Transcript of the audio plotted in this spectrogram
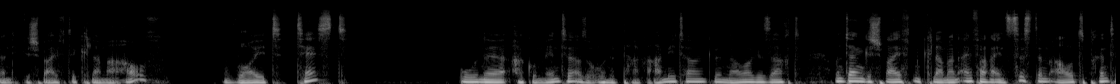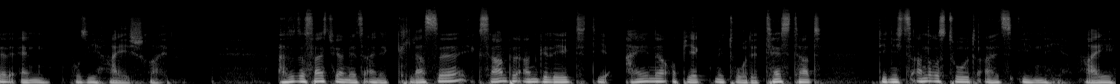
dann die geschweifte Klammer auf, Void Test, ohne Argumente, also ohne Parameter genauer gesagt, und dann geschweiften Klammern einfach ein System Out println, wo Sie Hi schreiben. Also das heißt, wir haben jetzt eine Klasse Example angelegt, die eine Objektmethode Test hat die nichts anderes tut, als ihnen Hi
